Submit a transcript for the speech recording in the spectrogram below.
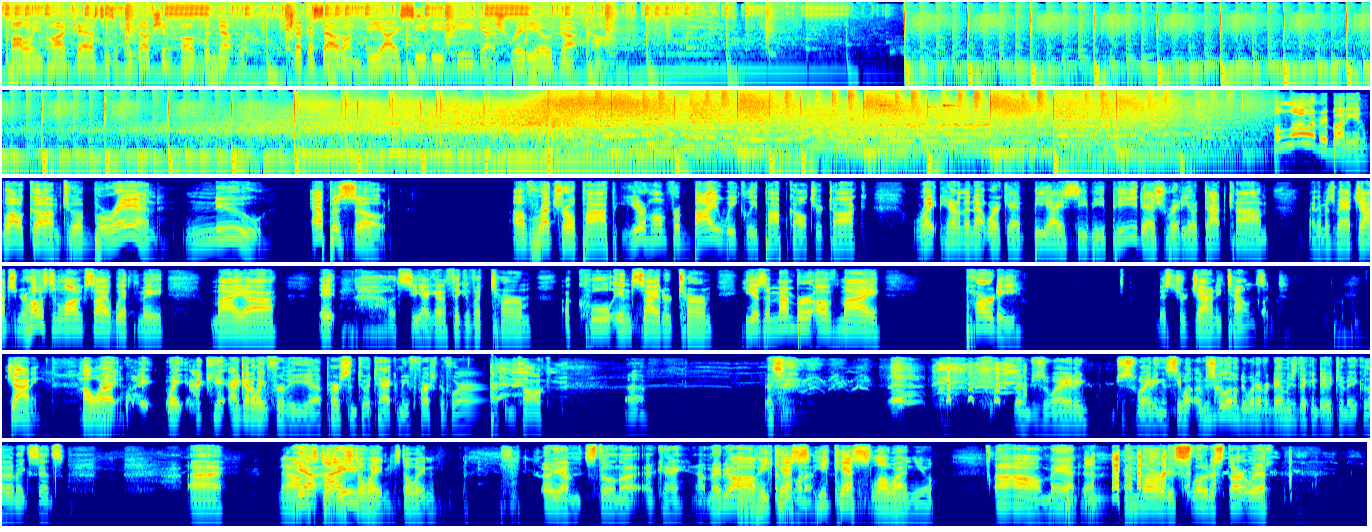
The following podcast is a production of the network. Check us out on bicbp radio.com. Hello, everybody, and welcome to a brand new episode of Retro Pop, your home for bi weekly pop culture talk, right here on the network at bicbp radio.com. My name is Matt Johnson, your host, and alongside with me, my, uh, it, let's see, I got to think of a term, a cool insider term. He is a member of my party, Mr. Johnny Townsend. Johnny, how are Uh, you? wait, wait! I can't. I gotta wait for the uh, person to attack me first before I can talk. Uh, so I'm just waiting, just waiting and see what. I'm just gonna let them do whatever damage they can do to me because that makes sense. Uh, No, Yeah, still, he's I- still waiting. Still waiting. oh yeah, I'm still not okay. Uh, maybe I'll. Oh, he casts. Wanna... he casts slow on you. Oh man, I'm already slow to start with.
